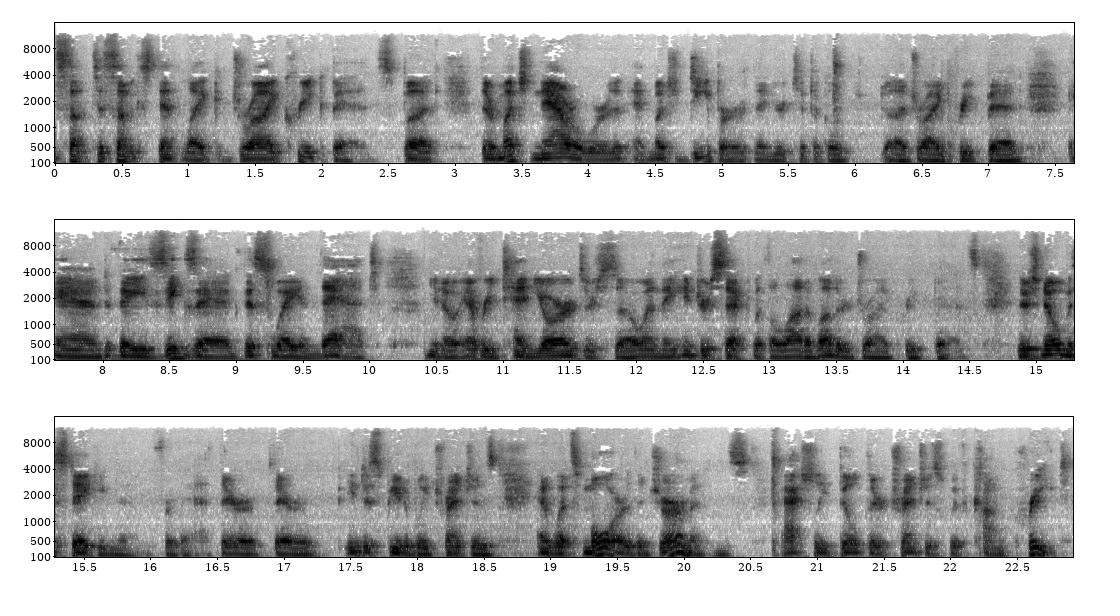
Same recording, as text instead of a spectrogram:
some, to some extent like dry creek beds, but they're much narrower and much deeper than your typical uh, dry creek bed, and they zigzag this way and that, you know, every 10 yards or so, and they intersect with a lot of other dry creek beds. There's no mistaking them for that. They're they're indisputably trenches. And what's more, the Germans actually built their trenches with concrete.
